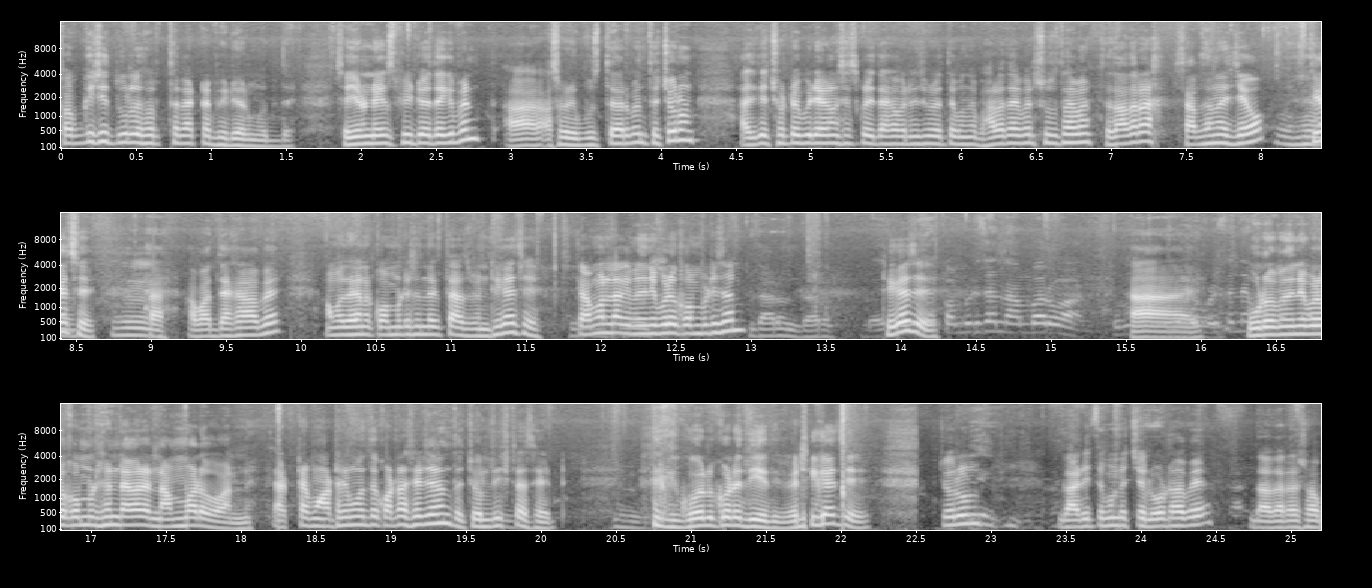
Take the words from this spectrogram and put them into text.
সব কিছু তুলে ধরতে হবে একটা ভিডিওর মধ্যে। সেই জন্য নেক্সট ভিডিও দেখবেন আর আশা করি বুঝতে পারবেন। তো চলুন আজকে ছোটো ভিডিও এখন শেষ করে দেখাবেন শুরুতে ভালো থাকবেন সুস্থ থাকবেন। তো দাদারা সাবধানে যেও ঠিক আছে? হ্যাঁ। আবার দেখা হবে। আমাদের এখানে কম্পিটিশন দেখতে আসবেন ঠিক আছে? কেমন লাগে মেদিনীপুরের কম্পিটিশন দারুণ দারুণ। ঠিক আছে? হ্যাঁ পুরো মেদিনীপুরের কম্পিটিশনটা এবারে নাম্বার ওয়ান একটা মাঠের মধ্যে কটা সেট জানেন তো? চল্লিশটা সেট গোল করে দিয়ে দিবে, ঠিক আছে? চলুন, গাড়িতে মনে হচ্ছে লোড হবে। দাদারা সব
